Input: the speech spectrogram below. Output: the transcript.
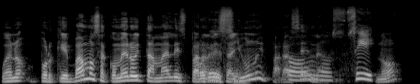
Bueno, porque vamos a comer hoy tamales para desayuno y para cena. Todos, sí. ¿No?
